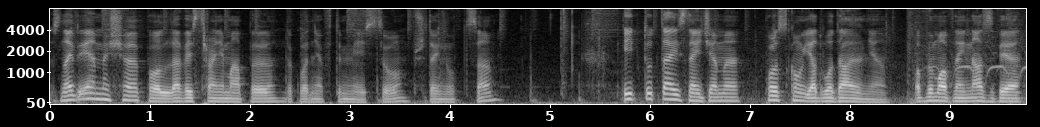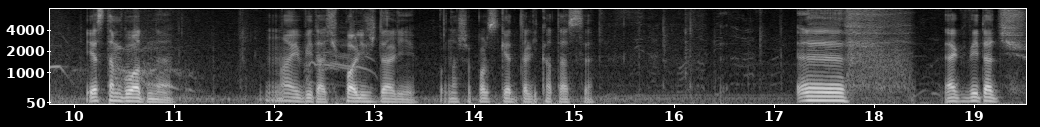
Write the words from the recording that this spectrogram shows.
Znajdujemy się po lewej stronie mapy, dokładnie w tym miejscu, przy tej nutce. I tutaj znajdziemy polską jadłodalnię o wymownej nazwie Jestem głodny. No i widać Polish Deli, nasze polskie delikatesy. Yy, jak widać,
